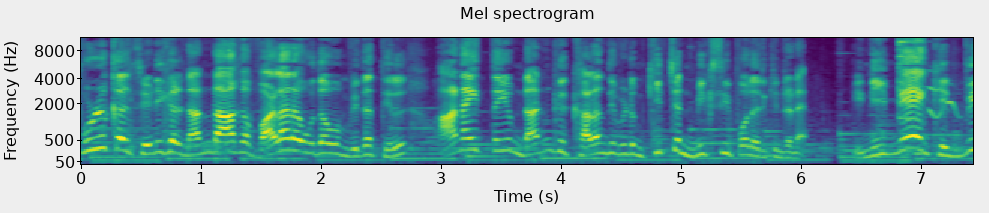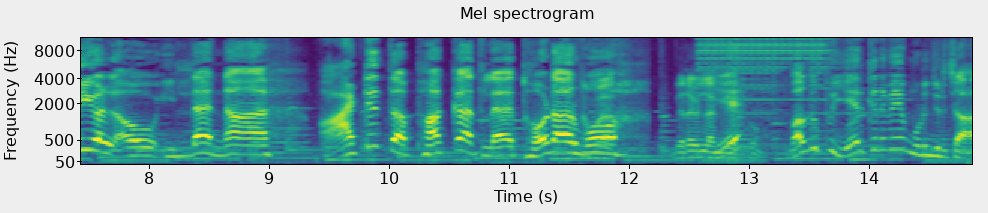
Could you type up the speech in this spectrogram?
புழுக்கள் செடிகள் நன்றாக வளர உதவும் விதத்தில் அனைத்தையும் நன்கு கலந்து விடும் கிச்சன் மிக்ஸி போல இருக்கின்றன. இனிமே கிட்பிகள் ஓ இல்லன்னா அடுத்த பக்கத்துல தொடர்வோம். வகுப்பு ஏற்கனவே முடிஞ்சிருச்சா?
